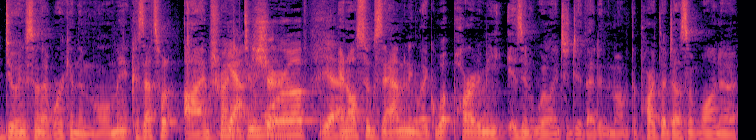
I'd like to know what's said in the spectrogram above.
doing some of that work in the moment? Because that's what I'm trying Yeah, to do sure. more of. Yeah. And also examining like what part of me isn't willing to do that in the moment. The part that doesn't want to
